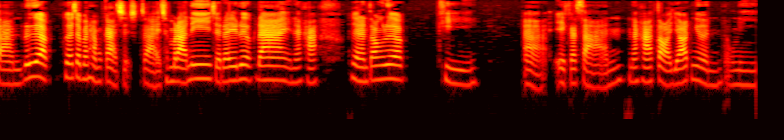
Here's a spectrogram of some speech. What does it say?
สารเลือกเพื่อจะมาทำการจ่ายชำระนี้จะได้เลือกได้นะคะ เพราะฉะนั้นต้องเลือกคีย์อ่าเอกสารนะคะ ต่อยอดเงินตรงนี้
